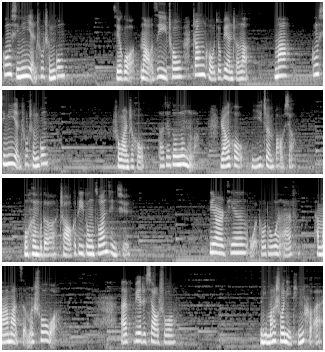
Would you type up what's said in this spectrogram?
恭喜你演出成功，结果脑子一抽，张口就变成了“妈，恭喜你演出成功。”说完之后，大家都愣了，然后一阵爆笑。我恨不得找个地洞钻进去。第二天，我偷偷问 F 他妈妈怎么说我，F 憋着笑说：“你妈说你挺可爱。”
